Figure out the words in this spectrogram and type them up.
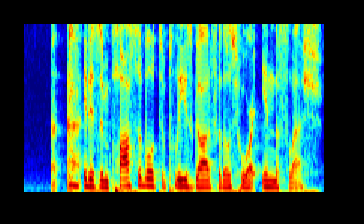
it is impossible to please God for those who are in the flesh.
